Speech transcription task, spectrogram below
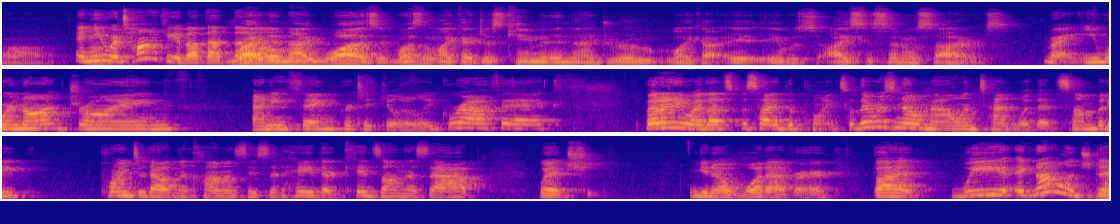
Uh, And you were talking about that though. right, and I was. It wasn't like I just came in and I drew like I, it, it was Isis and Osiris. Right. You were not drawing anything particularly graphic. But anyway, that's beside the point. So there was no malintent with it. Somebody pointed out in the comments, they said, hey, there are kids on this app, which, you know, whatever. But we acknowledged it.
